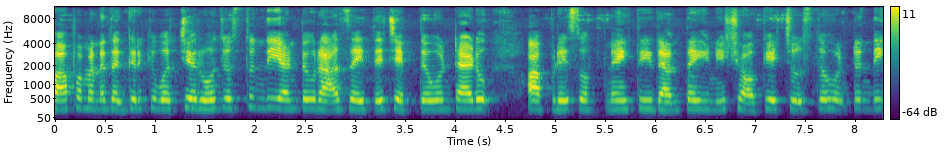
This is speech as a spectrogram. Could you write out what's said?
పాప మన దగ్గరికి వచ్చే రోజు వస్తుంది అంటూ రాజు అయితే చెప్తూ ఉంటాడు. అప్పుడే స్వప్న అయితే ఇదంతా ఇని షాకే చూస్తూ ఉంటుంది.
